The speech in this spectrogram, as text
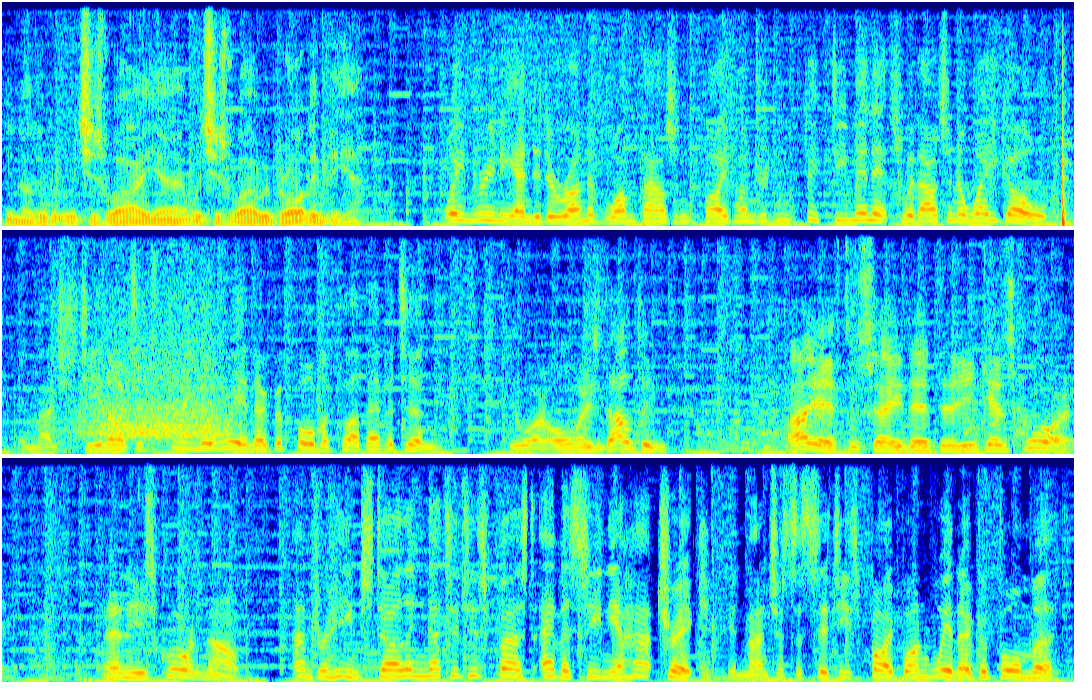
you know, which is why uh, which is why we brought him here. Wayne Rooney ended a run of 1,550 minutes without an away goal in Manchester United's 3-0 win over former club Everton. You are always doubting. I have to say that uh, he can score. And he scored now. And Raheem Sterling netted his first ever senior hat-trick in Manchester City's 5-1 win over Bournemouth.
